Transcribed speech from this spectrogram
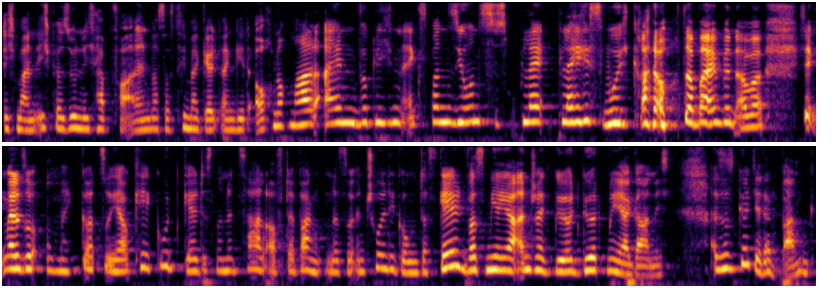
ich meine, ich persönlich habe vor allem, was das Thema Geld angeht, auch nochmal einen wirklichen Expansionsplace, wo ich gerade auch dabei bin. Aber ich denke mal so, oh mein Gott, so ja, okay, gut, Geld ist nur eine Zahl auf der Bank. Und das so, Entschuldigung, das Geld, was mir ja anscheinend gehört, gehört mir ja gar nicht. Also es gehört ja der Bank.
